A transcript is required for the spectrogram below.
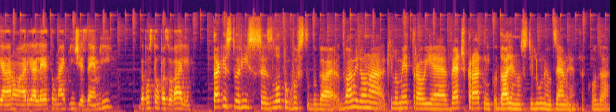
januarja, letel najbližje Zemlji. Ga boste opazovali? Take stvari se zelo pogosto dogajajo. Dva milijona kilometrov je večkratnik oddaljenosti Lune od Zemlje, tako da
